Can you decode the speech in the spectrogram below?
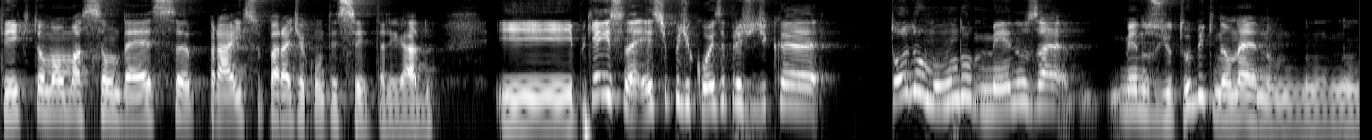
ter que tomar uma ação dessa pra isso parar de acontecer, tá ligado? E. Porque é isso, né? Esse tipo de coisa prejudica todo mundo, menos a. Menos o YouTube, que não, né? Não, não, não,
